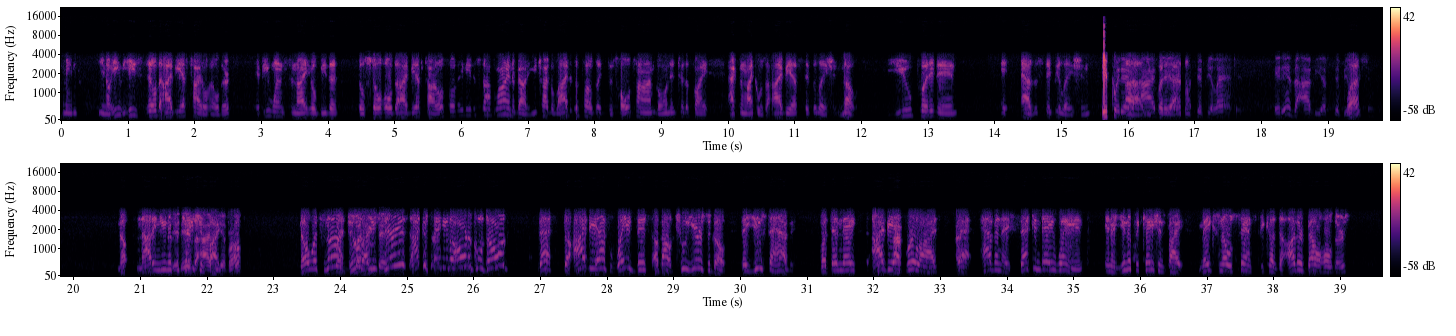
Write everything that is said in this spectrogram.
I mean, you know, he he's still the IBF title holder. If he wins tonight, he'll be the he'll still hold the IBF title. So they need to stop lying about it. You tried to lie to the public this whole time going into the fight, acting like it was an IBF stipulation. No, you put it in as a stipulation. He put it in uh, an put it as a, stipulation. It is an IBF stipulation. What? No, not in unification It is an fight, IBF bro. No, it's not, But- dude. but Are you said- serious? I can send you the article, dog. That the IBF waived this about two years ago. They used to have it, but then they IBF realized that having a second day weigh-in in a unification fight makes no sense because the other belt holders,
